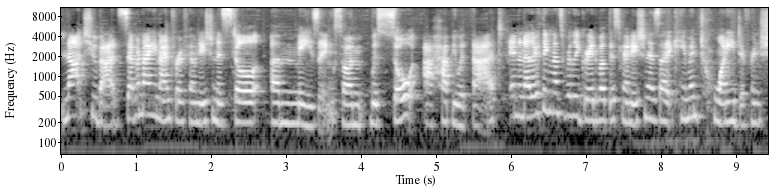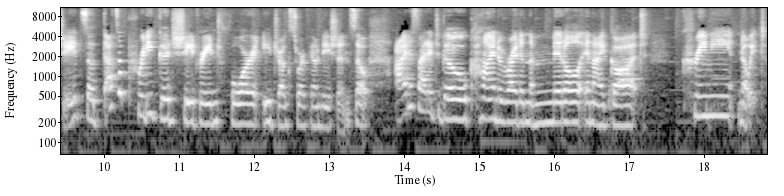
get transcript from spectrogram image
Not too bad. $7.99 for a foundation is still amazing. So I was so uh, happy with that. And another thing that's really great about this foundation is that it came in 20 different shades shades. So that's a pretty good shade range for a drugstore foundation. So I decided to go kind of right in the middle and I got creamy, no wait,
